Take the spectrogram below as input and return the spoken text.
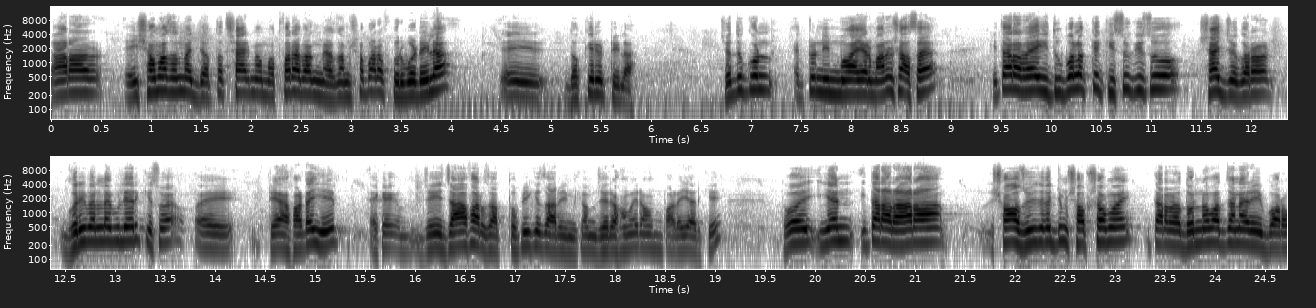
আর এই সমাজের মধ্যে, অর্থাৎ শাহের মোহাম্মদ ফারা এবং নেজাম সবার পূর্ব টিলা এই দক্ষিণ টিলা যেটুকুন একটু নিম্ন আয়ের মানুষ আছে ইতারা ঈদ উপলক্ষে কিছু কিছু সাহায্য করার গরিব আল্লাহ বলে কিছু, এই টেয়া ফাটাইয়ে যে যা ফার যার টপিকে যার ইনকাম যেরকম এরকম পারে আর কি। তো ইয়েন ইতারা আরা সহযোগিতা করছুম সবসময়। তারা ধন্যবাদ জানার এই বড়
